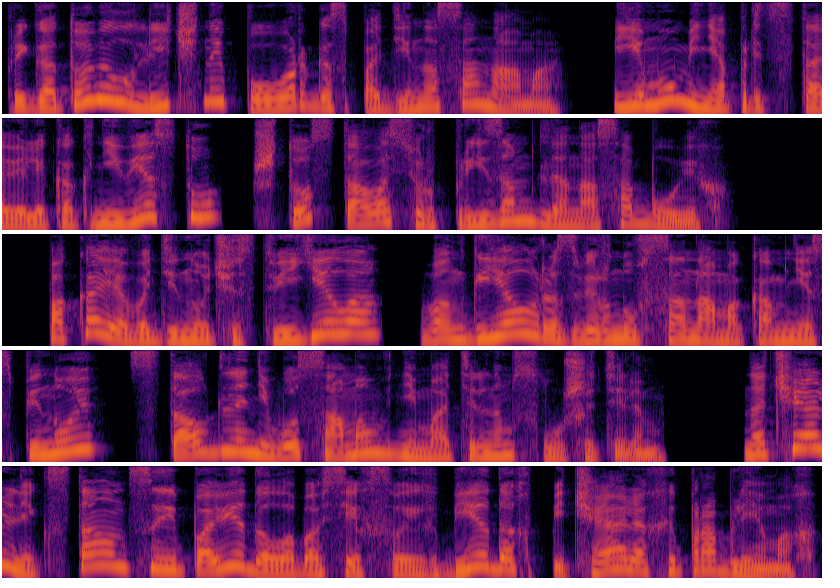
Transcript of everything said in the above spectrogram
приготовил личный повар господина Санама. Ему меня представили как невесту, что стало сюрпризом для нас обоих. Пока я в одиночестве ела, Вангьял, развернув Санама ко мне спиной, стал для него самым внимательным слушателем. Начальник станции поведал обо всех своих бедах, печалях и проблемах.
